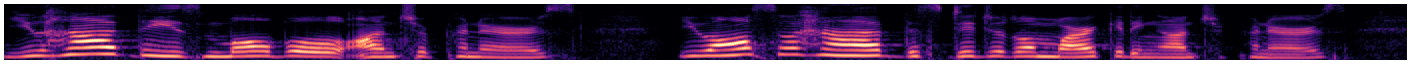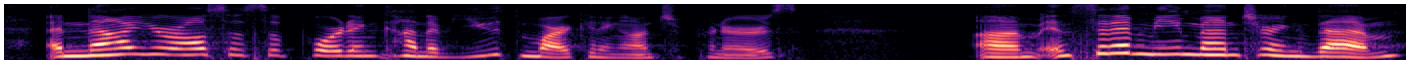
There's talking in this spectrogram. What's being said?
you have these mobile entrepreneurs you also have this digital marketing entrepreneurs, and now you're also supporting kind of youth marketing entrepreneurs. Um, instead of me mentoring them,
